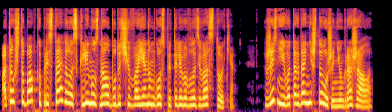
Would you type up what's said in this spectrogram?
О том, что бабка приставилась, Клим узнал, будучи в военном госпитале во Владивостоке. Жизни его тогда ничто уже не угрожало.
